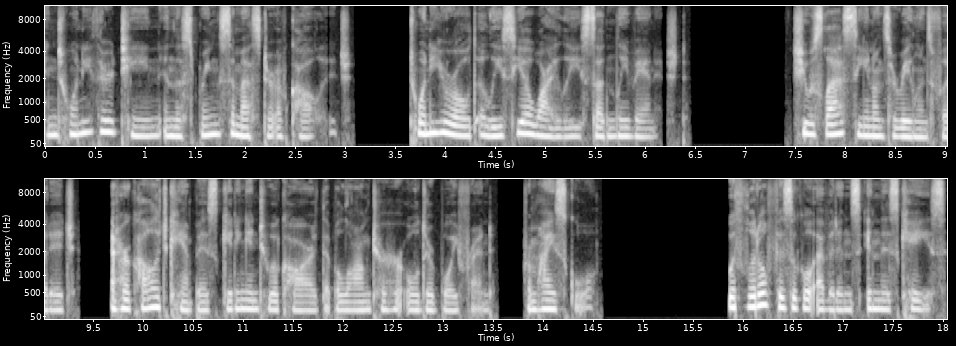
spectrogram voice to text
In 2013, in the spring semester of college, 20 year old Alyssiah Wiley suddenly vanished. She was last seen on surveillance footage at her college campus getting into a car that belonged to her older boyfriend from high school. With little physical evidence in this case,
